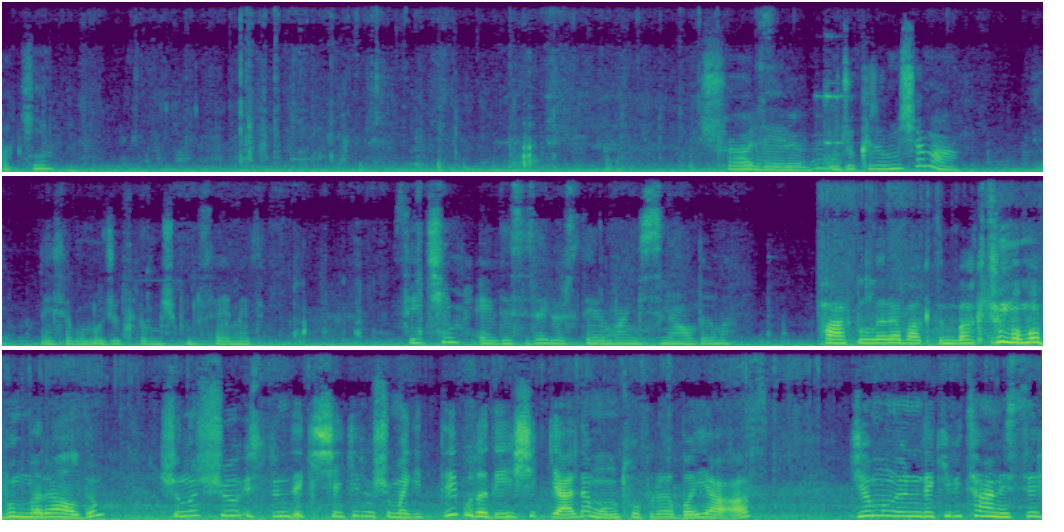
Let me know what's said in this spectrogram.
Bakayım. Şöyle ucu kırılmış ama neyse bunun ucu kırılmış. Bunu sevmedim. Seçeyim. Evde size gösteririm hangisini aldığımı. Farklılara baktım baktım ama bunları aldım. Şunun şu üstündeki şekil hoşuma gitti. Bu da değişik geldi ama onun toprağı bayağı az. Camın önündeki bir tanesi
